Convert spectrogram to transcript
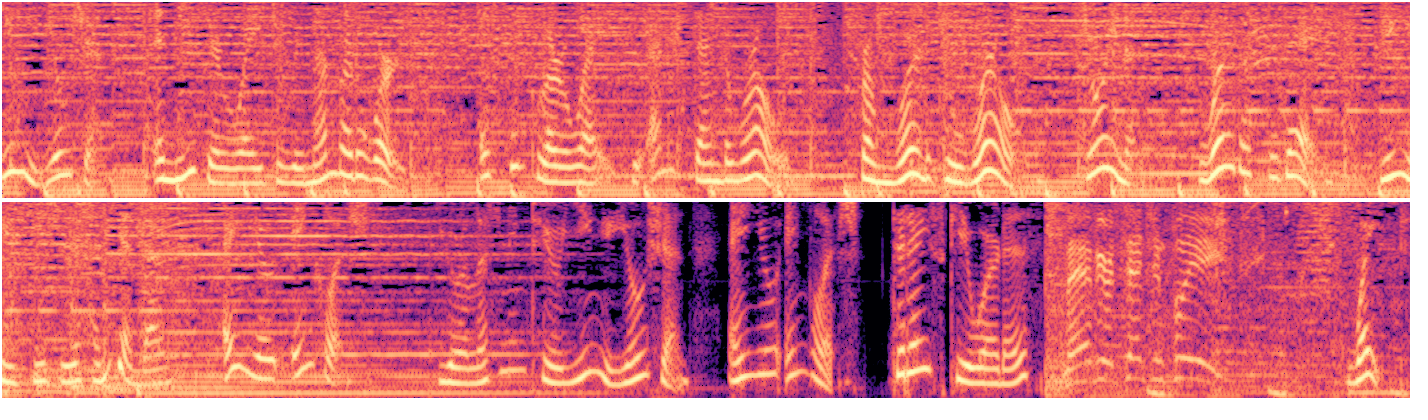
英语优选，an easier way to remember the words, a simpler way to understand the world. From word to world, join us. Word of the day，英语其实很简单。AU English. You're listening to 英语优选 AU English. Today's keyword is May I have your attention, please? weight.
